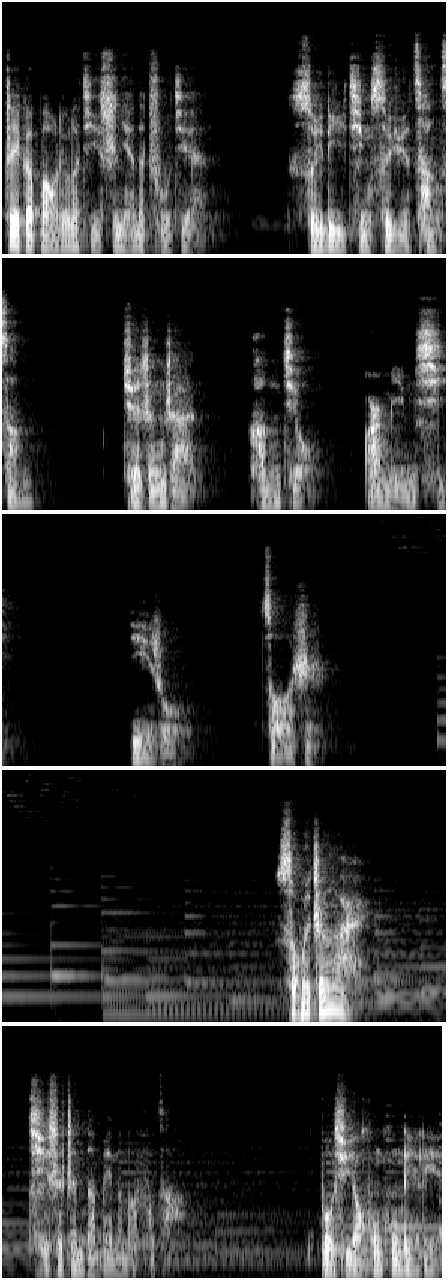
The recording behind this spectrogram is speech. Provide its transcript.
这个保留了几十年的初见。虽历经岁月沧桑，却仍然恒久而明晰，一如昨日。所谓真爱，其实真的没那么复杂，不需要轰轰烈烈，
